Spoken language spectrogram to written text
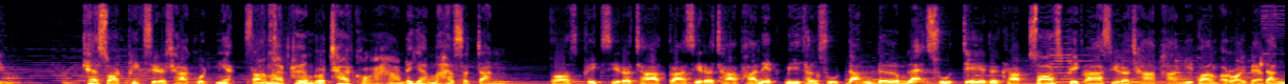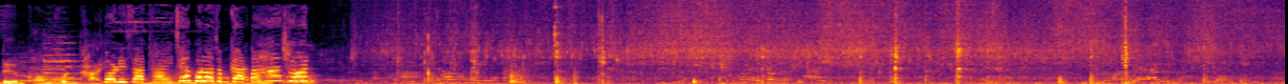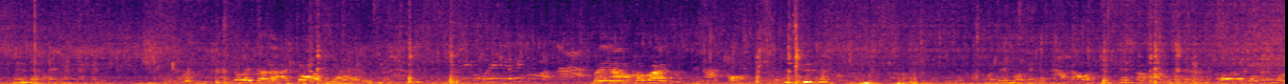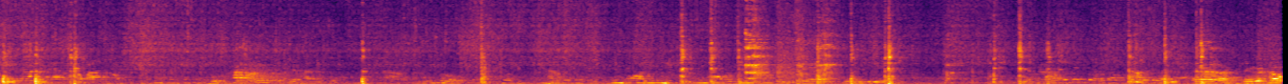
แค่ซอสพริกศรีราชาขวดเนี้ยสามารถเพิ่มรสชาติของอาหารได้อย่างมหัศจรรย์ ซอสพริกศรีราชาตราศรีราชาพาณิชย์มีทั้งสูตรดั้งเดิมและสูตรเจด้วยครับ ซอสพริกตราศรีราชาพาณิชย์ความอร่อยแบบดั้งเดิมของคนไทย บริษัทไทยเช่พเราจำกัดมา5ช้อน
